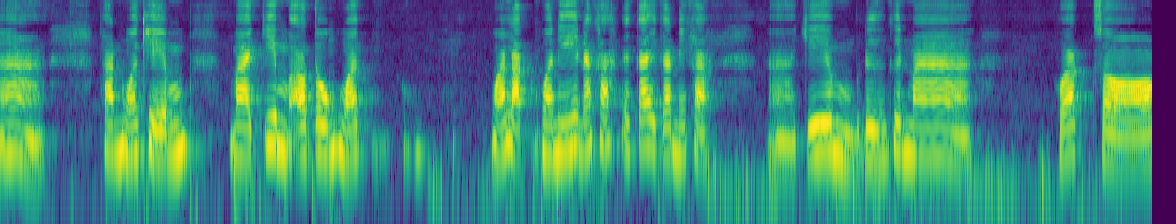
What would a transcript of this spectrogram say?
ห้าพันหัวเข็มมาจิ้มเอาตรงหัวหัวหลักหัวนี้นะคะ ใกล้ๆกันนี่ค่ะจิ้มดึงขึ้นมา ควักสอง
